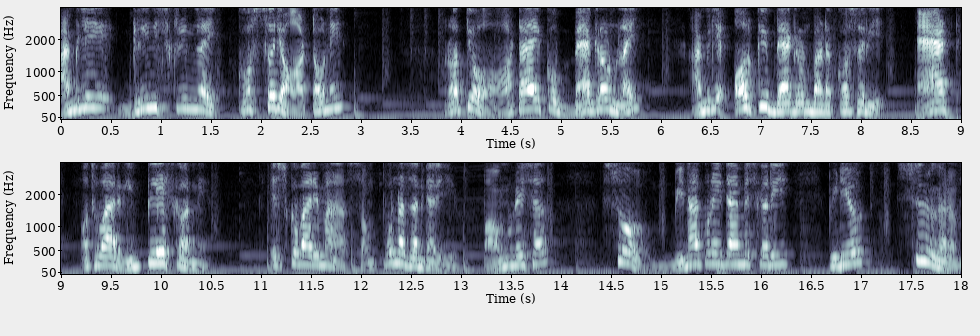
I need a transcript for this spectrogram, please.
हामीले ग्रिन स्क्रिनलाई कसरी हटाउने र त्यो हटाएको ब्याकग्राउन्डलाई हामीले अर्कै ब्याकग्राउन्डबाट कसरी एड अथवा रिप्लेस गर्ने यसको बारेमा सम्पूर्ण जानकारी पाउनुहुनेछ। सो बिना कुनै टाइम वेस्ट गरी भिडियो सुरु गरौँ।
